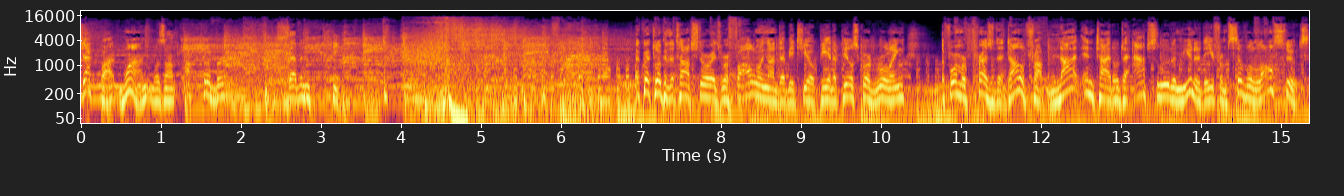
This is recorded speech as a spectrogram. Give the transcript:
jackpot won was on October 17th. A quick look at the top stories we're following on WTOP. An appeals court ruling the former president, Donald Trump, not entitled to absolute immunity from civil lawsuits.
